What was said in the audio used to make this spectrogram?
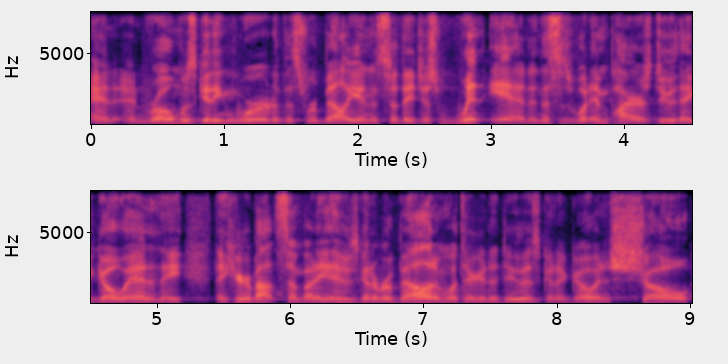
and, and Rome was getting word of this rebellion, and so they just went in. And this is what empires do they go in and they, they hear about somebody who's going to rebel, and what they're going to do is going to go and show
